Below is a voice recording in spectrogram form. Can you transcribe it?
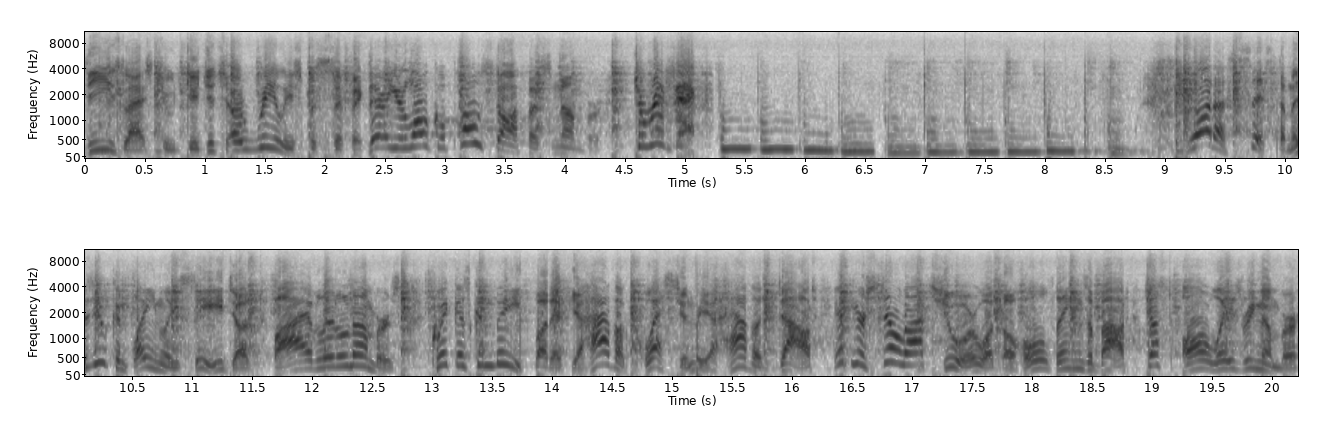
These last two digits are really specific. They're your local post office number. Terrific! A system. As you can plainly see, just five little numbers. Quick as can be. But if you have a question or you have a doubt, if you're still not sure what the whole thing's about, just always remember,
